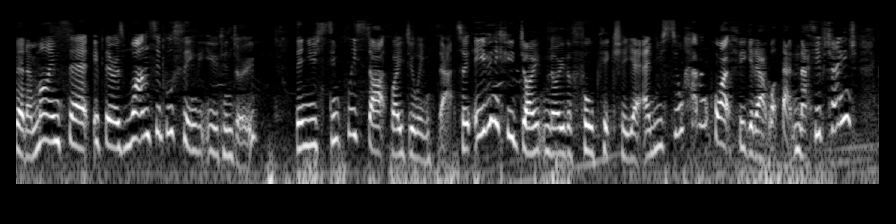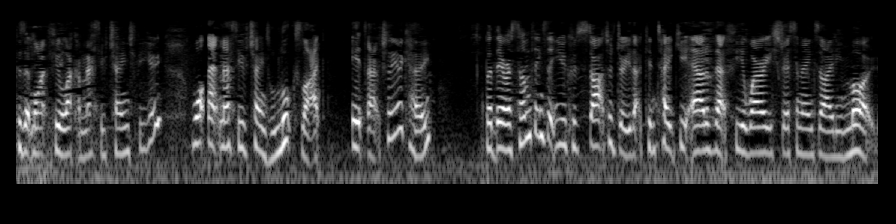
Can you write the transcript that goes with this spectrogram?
better mindset, if there is one simple thing that you can do, then you simply start by doing that. So even if you don't know the full picture yet and you still haven't quite figured out what that massive change, because it might feel like a massive change for you, what that massive change looks like, it's actually okay But there are some things that you could start to do that can take you out of that fear, worry, stress, and anxiety mode.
